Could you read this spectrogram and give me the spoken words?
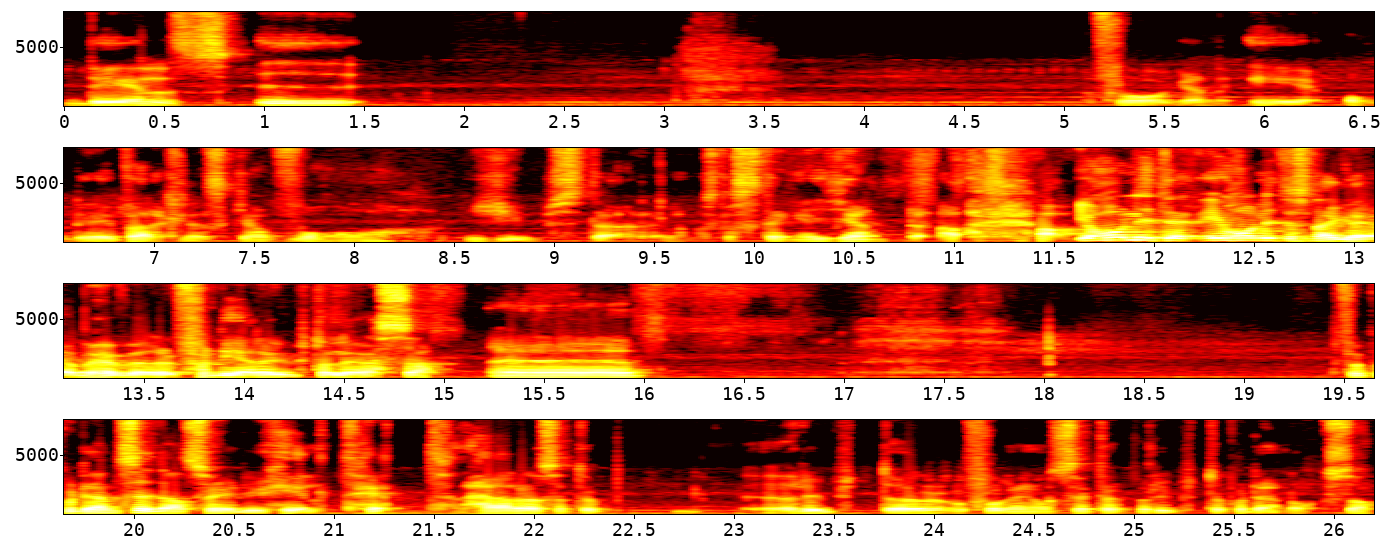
Dels i... Frågan är om det verkligen ska vara ljus där. Eller om man ska stänga igen den. Ja, ja, jag har lite, jag har lite sådana grejer jag behöver fundera ut och lösa. Eh, för på den sidan så är det ju helt tätt. Här har jag satt upp rutor och frågan är om att sätta upp rutor på den också.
